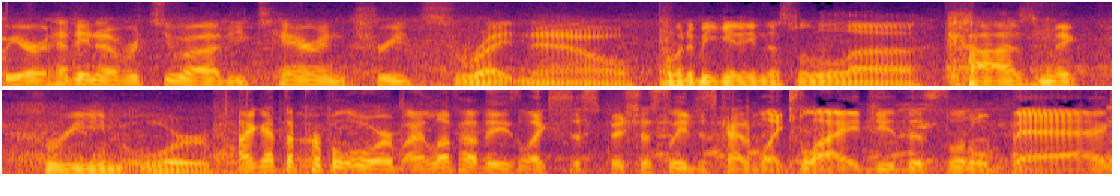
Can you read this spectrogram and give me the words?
We are heading over to uh, the Terran Treats right now. I'm going to be getting this little uh, cosmic cream orb. I got the purple orb. I love how they like suspiciously just kind of like slide you this little bag.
